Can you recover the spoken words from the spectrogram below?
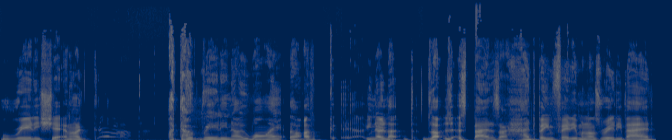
really shit, and I, I don't really know why. Like, I've, you know, like, like, as bad as I had been feeling when I was really bad,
